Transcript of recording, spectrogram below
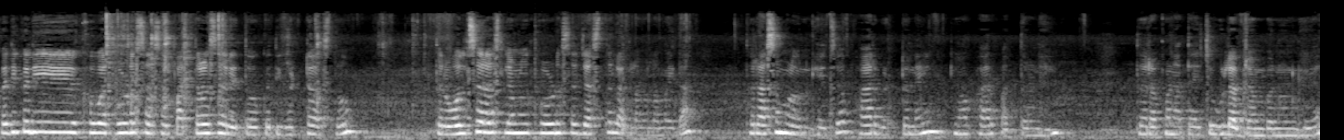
कधी कधी खवा थोडंसं असं पातळसर येतो कधी घट्ट असतो. तर ओलसर असल्यामुळं थोडंसं जास्त लागलं मला मैदा. तर असं मळून घ्यायचं. फार घट्ट नाही किंवा फार पातळ नाही. तर आपण आता याचे गुलाबजाम बनवून घेऊया.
